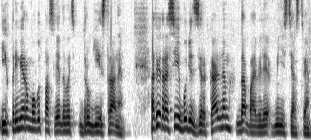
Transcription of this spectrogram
их примеру могут последовать другие страны. Ответ России будет зеркальным, добавили в министерстве.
